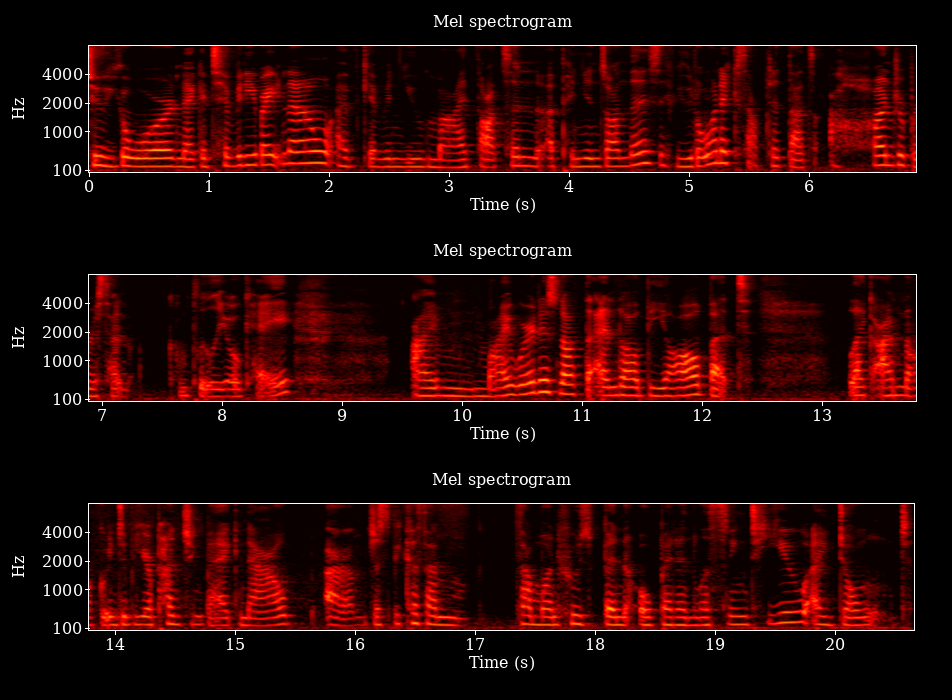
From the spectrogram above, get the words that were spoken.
to your negativity right now. I've given you my thoughts and opinions on this. If you don't want to accept it, that's a hundred percent completely okay. I'm my word is not the end all be all, but like I'm not going to be your punching bag now. Um, just because I'm someone who's been open and listening to you, I don't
